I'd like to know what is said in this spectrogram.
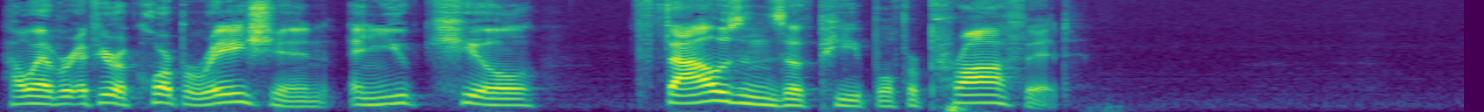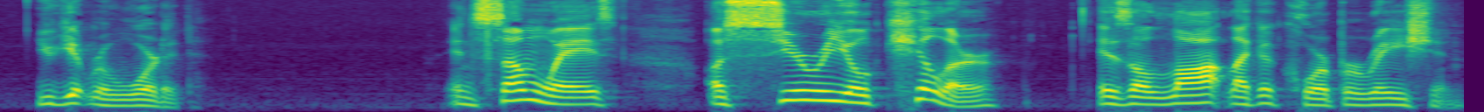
However, if you're a corporation and you kill thousands of people for profit, you get rewarded. In some ways, a serial killer is a lot like a corporation.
